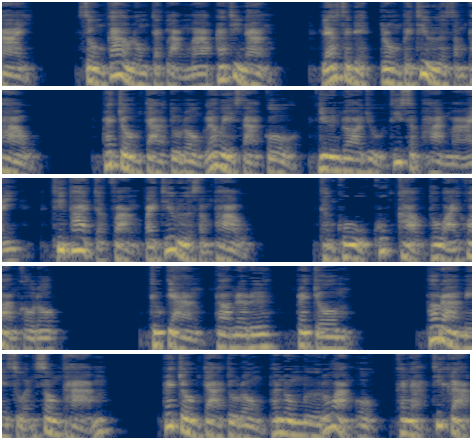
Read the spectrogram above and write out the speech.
นายทรงก้าวลงจากหลังมาพระที่นั่ง แล้วเสด็จตรงไปที่เรือสำเภา พระโจมจาตุรงและเวสาโกยืนรออยู่ที่สะพานไม้ที่พาดจากฝั่งไปที่เรือสำเภา ทั้งคู่คุกเข่าถวายความเคารพ ทุกอย่างพร้อมแล้วหรือพระโจม พระราเมศวรทรงถาม พระโจมจาตุรงพนมมือระหว่างอกขณะที่กราบ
